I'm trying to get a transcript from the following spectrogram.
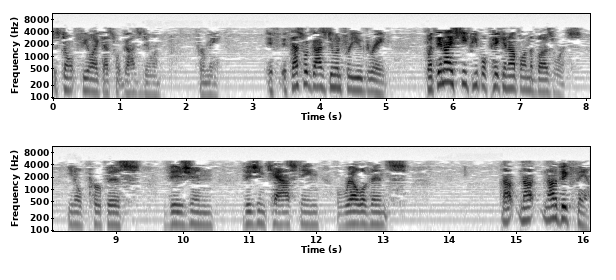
Just don't feel like that's what God's doing for me. If, if that's what God's doing for you, great. But then I see people picking up on the buzzwords. You know, purpose, vision, vision casting, relevance. Not, not, not a big fan.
